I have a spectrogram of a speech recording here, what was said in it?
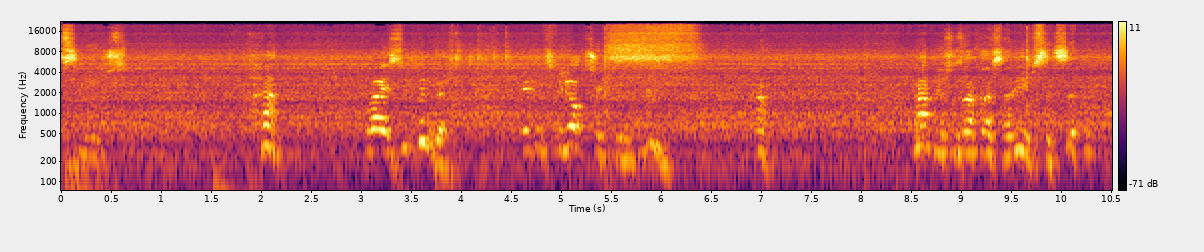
siliyoruz. Heh. Burayı sildim de. Dedim vlog çekeyim değil mi? Heh. Ne yapıyorsunuz arkadaşlar? İyi misiniz?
